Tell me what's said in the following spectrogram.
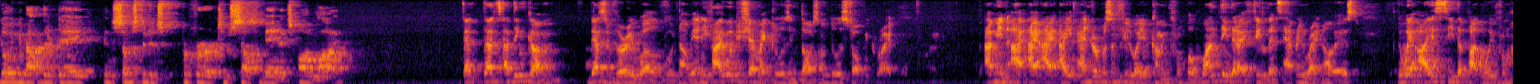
going about their day, and some students prefer to self-manage online. That that's I think um, that's very well put, Navi. And if I were to share my closing thoughts on those topic, right? I mean, I, I, I 100% feel where you're coming from. But one thing that I feel that is happening right now is the way I see the part moving from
